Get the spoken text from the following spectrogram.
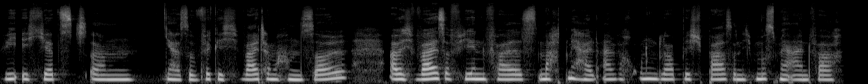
wie ich jetzt ähm, ja so wirklich weitermachen soll. Aber ich weiß auf jeden Fall, es macht mir halt einfach unglaublich Spaß und ich muss mir einfach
